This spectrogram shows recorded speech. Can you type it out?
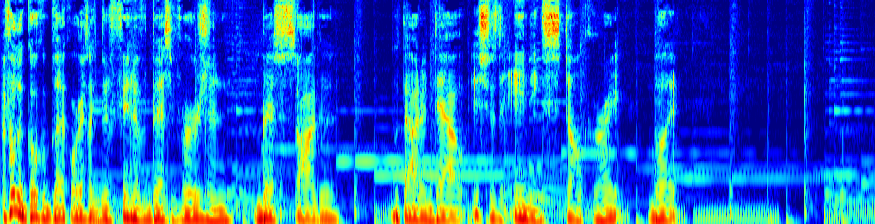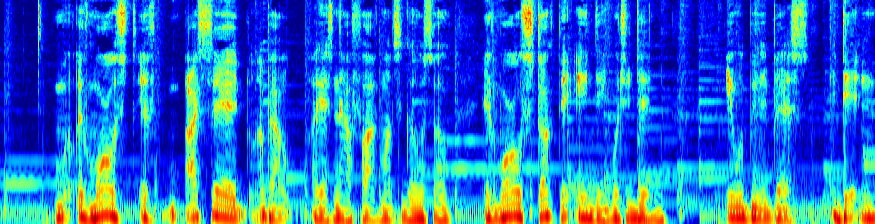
I feel the Goku Black arc is like the definitive best version, best saga, without a doubt. It's just the ending stunk, right? But if Moro, if I said about, I guess now five months ago so, if Moro stuck the ending, which it didn't, it would be the best. It didn't,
